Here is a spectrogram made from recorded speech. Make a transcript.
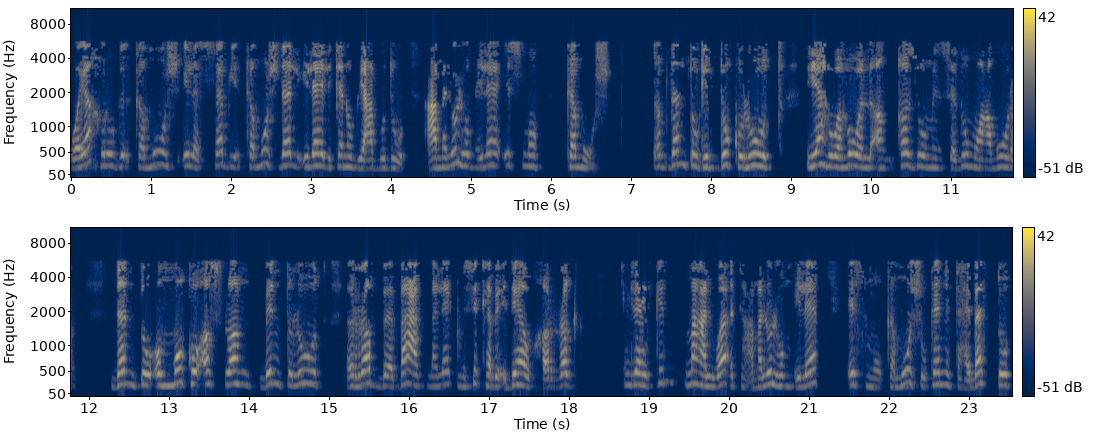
ويخرج كموش إلى السبي كموش ده الإله اللي كانوا بيعبدوه عملوا لهم إله اسمه كموش. طب ده أنتوا جدكم لوط يهوى هو اللي أنقذه من سدوم وعمورة. ده أنتوا امكم أصلا بنت لوط الرب بعت ملاك مسكها بإيديها وخرجها. لكن مع الوقت عملوا لهم إله اسمه كموش وكانت عبادته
